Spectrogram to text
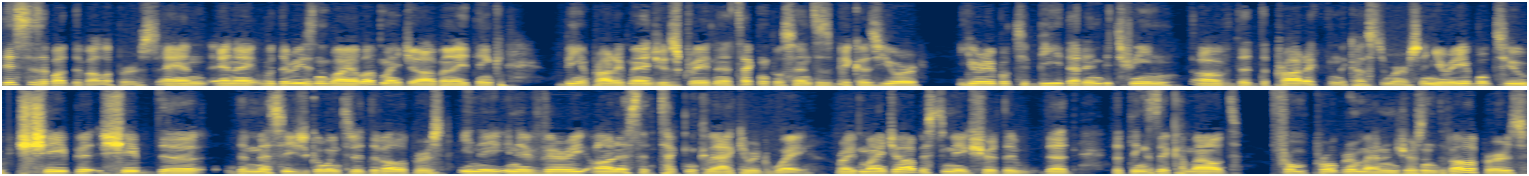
this is about developers and and I the reason why I love my job and I think being a product manager is great in a technical sense is because you're you're able to be that in between of the, the product and the customers and you're able to shape it shape the the message going to the developers in a in a very honest and technically accurate way right my job is to make sure that that the things that come out from program managers and developers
